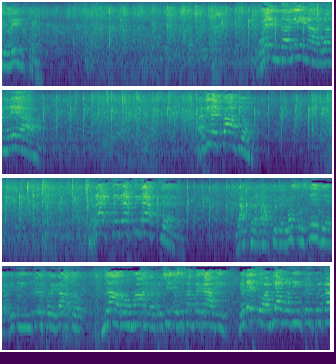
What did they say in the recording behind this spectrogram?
grazie Lorenzo. Gwendalina ed Andrea. Martina e Fabio. Grazie, grazie, grazie. Grazie ragazzi per il vostro segue, avete interpretato la Romagna a 360 gradi e adesso andiamo ad interpretare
